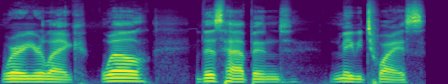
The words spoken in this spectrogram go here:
where you're like, well, this happened maybe twice,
